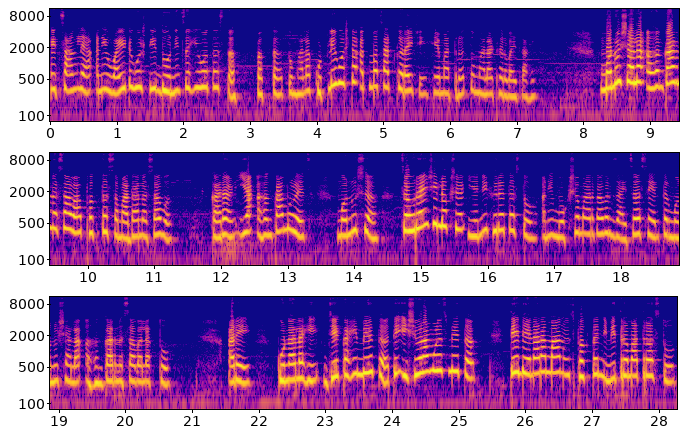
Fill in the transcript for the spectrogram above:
हे चांगल्या आणि वाईट गोष्टी दोन्हीचंही होत असतं. फक्त तुम्हाला कुठली गोष्ट आत्मसात करायची हे मात्र तुम्हाला ठरवायचं आहे. मनुष्याला अहंकार नसावा फक्त समाधान असावं. कारण या अहंकामुळेच मनुष्य चौऱ्याऐंशी लक्ष येणी फिरत असतो आणि मोक्षमार्गावर जायचं असेल तर मनुष्याला अहंकार नसावा लागतो. अरे कुणालाही जे काही मिळतं ते ईश्वरामुळेच मिळतं. ते देणारा माणूस फक्त निमित्र मात्र असतो.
